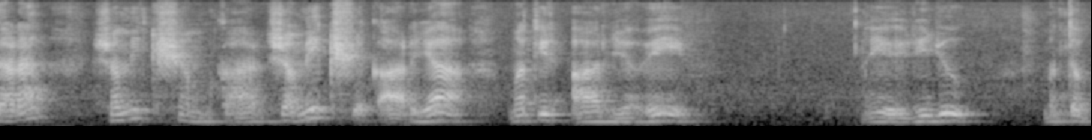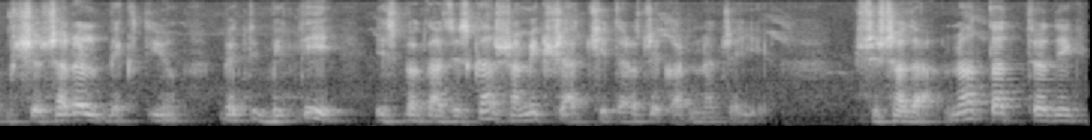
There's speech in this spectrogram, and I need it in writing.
तरह समीक्षम कार्य, समीक्ष कार्य मतिर आर्यवे। ये रिजु मतलब सरल व्यक्तियों, व्यक्ति व्यक्ति इस प्रकार से इसका समीक्षा अच्छी तरह से करना चाहिए। सदा न तत्र दिख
